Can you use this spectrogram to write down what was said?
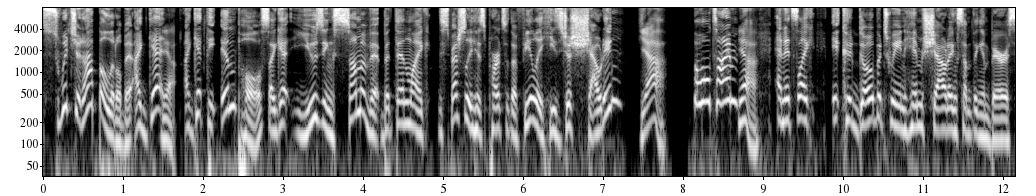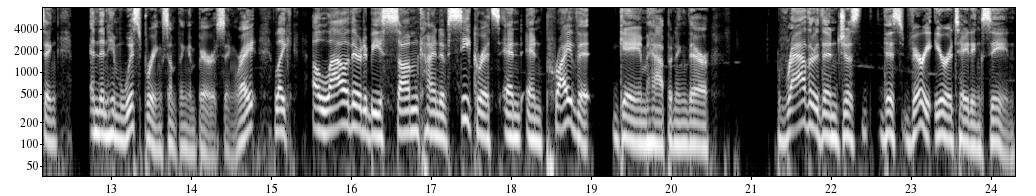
switch it up a little bit. I get, Yeah. I get the impulse. I get using some of it, but then like, especially his parts with Ophelia, he's just shouting yeah, the whole time. yeah, and it's like it could go between him shouting something embarrassing and then him whispering something embarrassing, right? Like allow there to be some kind of secrets and and private game happening there rather than just this very irritating scene.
